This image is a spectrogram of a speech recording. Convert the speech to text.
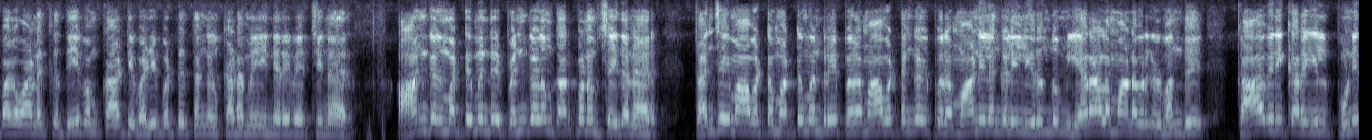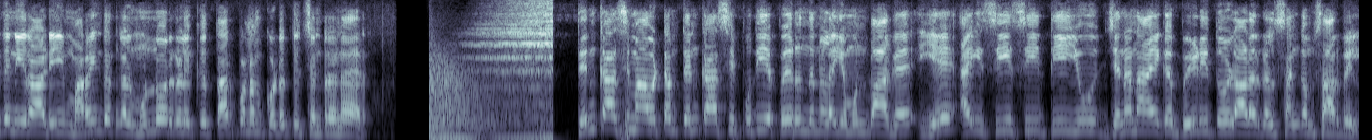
பகவானுக்கு தீபம் காட்டி வழிபட்டு தங்கள் கடமையை நிறைவேற்றினர். ஆண்கள் மட்டுமின்றி பெண்களும் தர்ப்பணம் செய்தனர். தஞ்சை மாவட்டம் மட்டுமின்றி பிற மாவட்டங்கள் பிற மாநிலங்களில் இருந்தும் ஏராளமானவர்கள் வந்து காவிரி கரையில் புனித நீராடி மறைந்த தங்கள் முன்னோர்களுக்கு தர்ப்பணம் கொடுத்து சென்றனர். தென்காசி மாவட்டம் தென்காசி புதிய பேருந்து நிலையம் முன்பாக ஏஐசிசிடியு ஜனநாயக பீடி தொழிலாளர்கள் சங்கம் சார்பில்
